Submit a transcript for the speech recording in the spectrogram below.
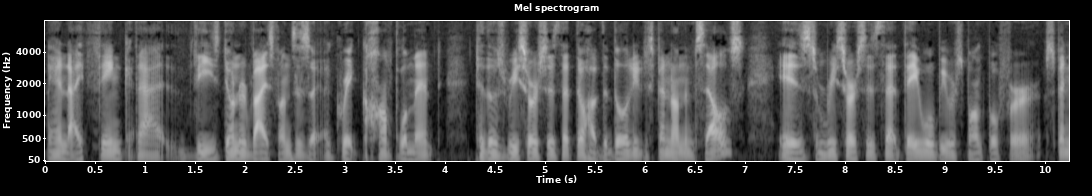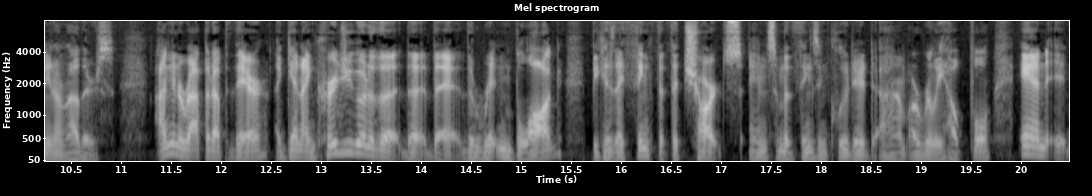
And I think that these donor advised funds is a, a great complement to those resources that they'll have the ability to spend on themselves is some resources that they will be responsible for spending on others. I'm going to wrap it up there. Again, I encourage you to go to the, the, the, the, written blog because I think that the charts and some of the things included um, are really helpful. And it,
